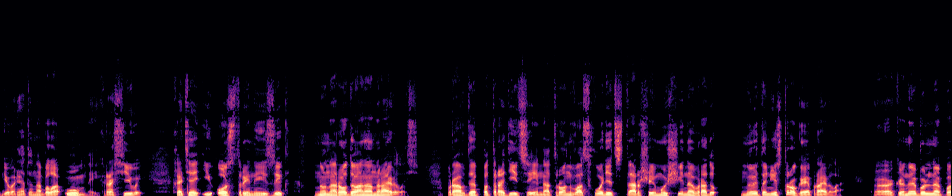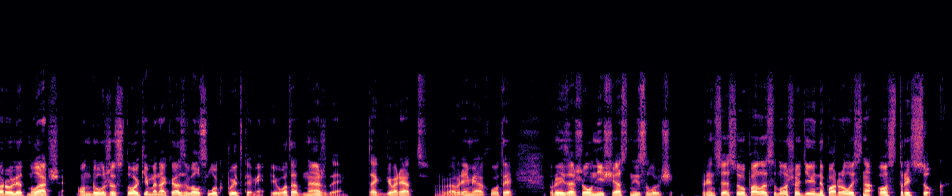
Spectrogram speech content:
Говорят, она была умной, красивой, хотя и острый на язык, но народу она нравилась. Правда, по традиции на трон восходит старший мужчина в роду, но это не строгое правило. А Канебль на пару лет младше. Он был жестоким и наказывал слуг пытками, и вот однажды так говорят, во время охоты произошел несчастный случай. Принцесса упала с лошади и напоролась на острый сук.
